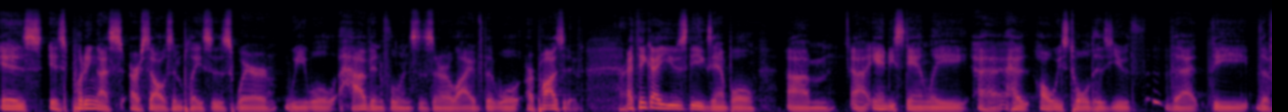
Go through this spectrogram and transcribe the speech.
is is putting us ourselves in places where we will have influences in our life that will are positive. I think I use the example. Um, uh, Andy Stanley uh, has always told his youth that the the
